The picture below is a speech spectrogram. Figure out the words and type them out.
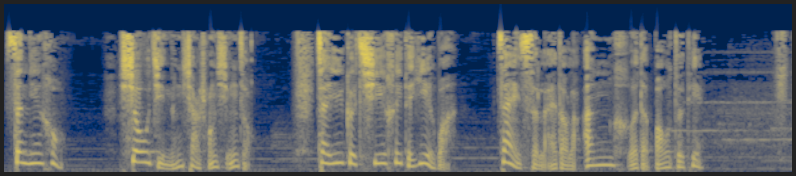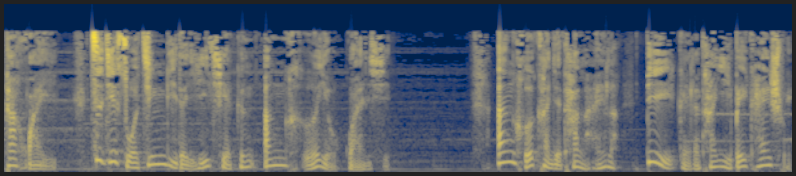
三天后，萧瑾能下床行走，在一个漆黑的夜晚，再次来到了安和的包子店。他怀疑自己所经历的一切跟安和有关系。安和看见他来了，递给了他一杯开水。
